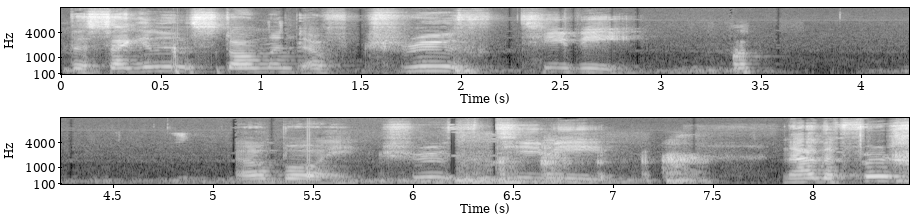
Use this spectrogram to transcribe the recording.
the second installment of Truth TV. Oh boy, Truth TV. Now the first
